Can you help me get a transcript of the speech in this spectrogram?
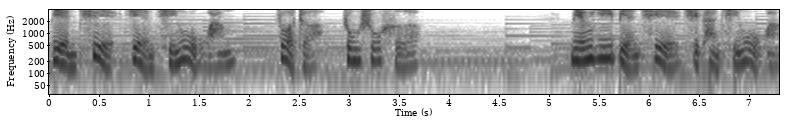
扁鹊见秦武王，作者钟书和。名医扁鹊去看秦武王，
